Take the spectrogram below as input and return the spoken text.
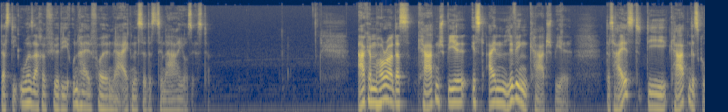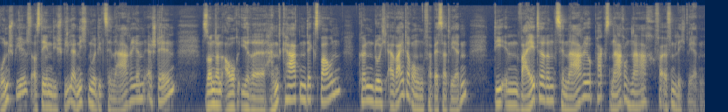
das die Ursache für die unheilvollen Ereignisse des Szenarios ist. Arkham Horror, das Kartenspiel, ist ein Living Card Spiel. Das heißt, die Karten des Grundspiels, aus denen die Spieler nicht nur die Szenarien erstellen, sondern auch ihre Handkartendecks bauen, können durch Erweiterungen verbessert werden, die in weiteren Szenariopacks nach und nach veröffentlicht werden.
